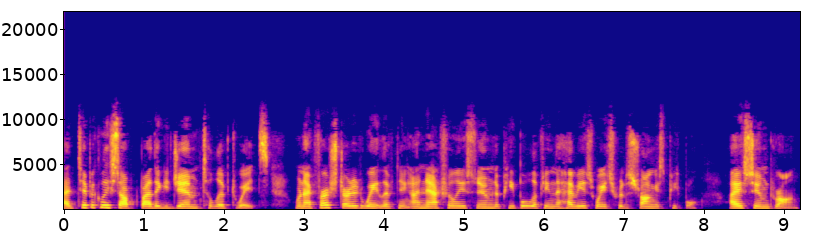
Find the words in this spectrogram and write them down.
I typically stopped by the gym to lift weights. When I first started weightlifting, I naturally assumed the people lifting the heaviest weights were the strongest people. I assumed wrong.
